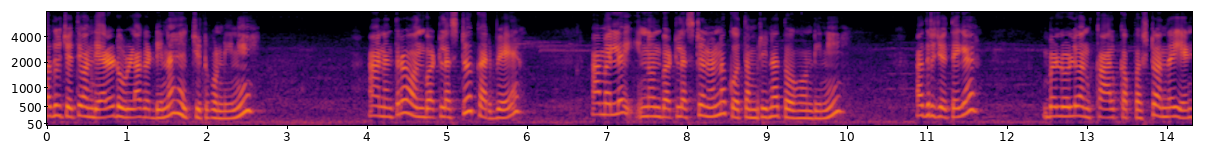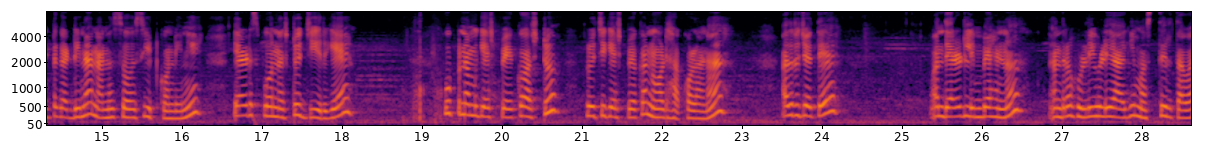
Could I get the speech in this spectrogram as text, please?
ಅದ್ರ ಜೊತೆ ಒಂದು ಎರಡು ಉಳ್ಳಾಗಡ್ಡಿನ ಹೆಚ್ಚಿಟ್ಕೊಂಡೀನಿ. ಆನಂತರ ಒಂದು ಬಟ್ಲಷ್ಟು ಕರಿಬೇ. ಆಮೇಲೆ ಇನ್ನೊಂದು ಬಟ್ಲಷ್ಟು ನಾನು ಕೊತ್ತಂಬರಿನ ತೊಗೊಂಡಿನಿ. ಅದ್ರ ಜೊತೆಗೆ ಬೆಳ್ಳುಳ್ಳಿ ಒಂದು ಕಾಲು ಕಪ್ಪಷ್ಟು ಅಂದರೆ ಎಂಟು ಗಡ್ಡಿನ ನಾನು ಸೋಸಿ ಇಟ್ಕೊಂಡಿನಿ. ಎರಡು ಸ್ಪೂನಷ್ಟು ಜೀರಿಗೆ. ಉಪ್ಪು ನಮಗೆ ಎಷ್ಟು ಬೇಕೋ ಅಷ್ಟು, ರುಚಿಗೆ ಎಷ್ಟು ಬೇಕೋ ನೋಡಿ ಹಾಕ್ಕೊಳ್ಳೋಣ ಅದ್ರ ಜೊತೆ ಒಂದೆರಡು ಲಿಂಬೆಹಣ್ಣು ಅಂದರೆ ಹುಳಿ ಹುಳಿಯಾಗಿ ಮಸ್ತ್ ಇರ್ತಾವೆ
